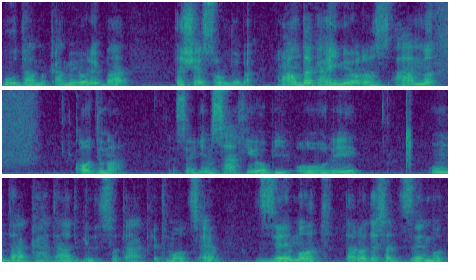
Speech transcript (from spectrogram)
მუდამ გამეორება და შესრულდება. რა უნდა გამეოროს ამ კოდმა? ესე იგი, მსახიობი 2 უნდა გადაადგილდეს ცოტა აქეთ მოვწევ ზემოთ და როდესაც ზემოთ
